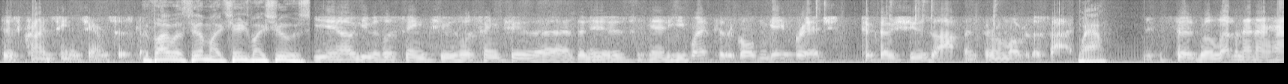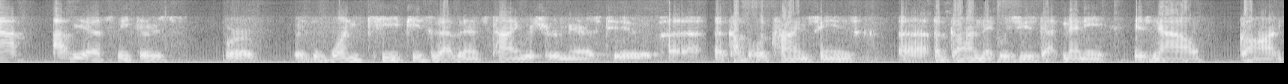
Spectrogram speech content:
this crime scene in San Francisco. If I was him, I'd change my shoes. You know, he was listening. He was listening to the the news, and he went to the Golden Gate Bridge, took those shoes off, and threw them over the side. Wow. So the 11 and a half Avia sneakers were, were the one key piece of evidence tying Richard Ramirez to uh, a couple of crime scenes. Uh, a gun that was used at many is now gone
